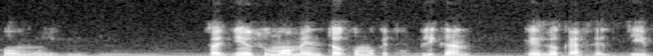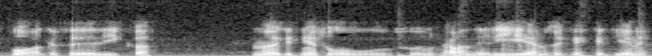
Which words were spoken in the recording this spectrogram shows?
Como muy... O sea, tiene su momento como que te explican qué es lo que hace el tipo, a qué se dedica. No de que tiene su, su lavandería, no sé qué es que tiene.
